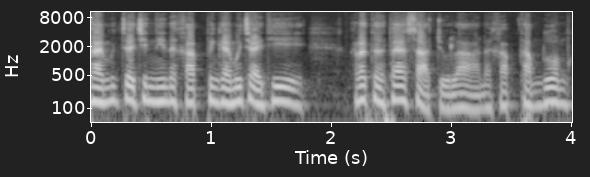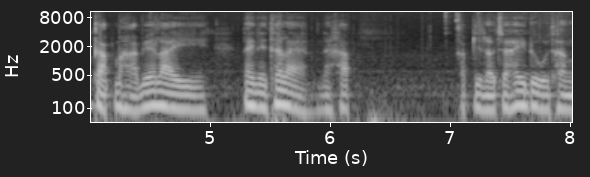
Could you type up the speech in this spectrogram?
งานวิจัยชิ้นนี้นะครับ เป็นงานวิจัยที่คณะทันตแพทยศาสตร์จุฬานะครับทำร่วมกับมหาวิทยาลัยในเนเธอร์แลนด์นะครับครับเดี๋ยวเราจะให้ดูทาง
